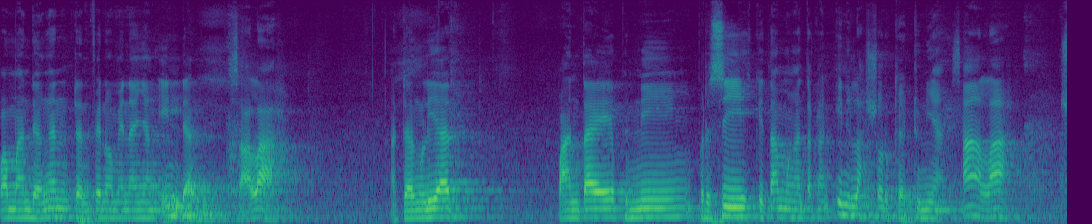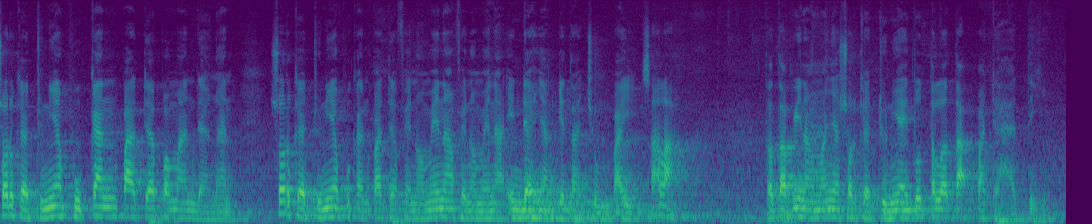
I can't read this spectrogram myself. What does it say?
pemandangan dan fenomena yang indah, salah. Ada yang melihat pantai bening, bersih, kita mengatakan inilah surga dunia. Salah. Surga dunia bukan pada pemandangan. Surga dunia bukan pada fenomena-fenomena indah yang kita jumpai. Salah. Tetapi namanya surga dunia itu terletak pada hati.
